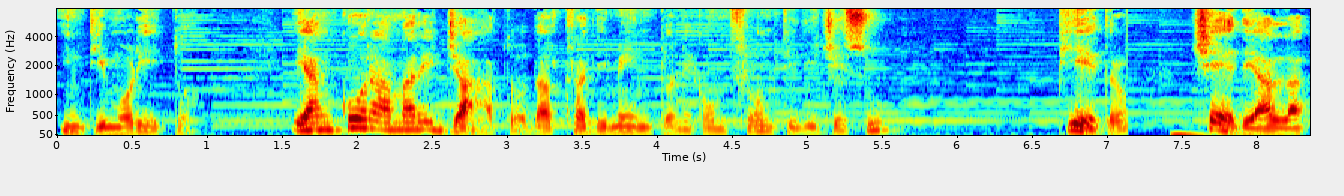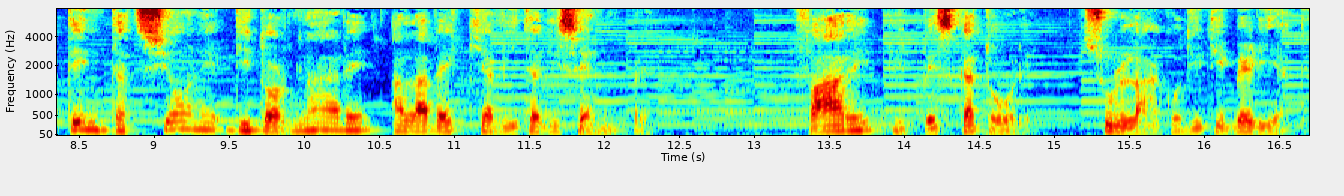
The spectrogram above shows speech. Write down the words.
intimorito e ancora amareggiato dal tradimento nei confronti di Gesù, Pietro cede alla tentazione di tornare alla vecchia vita di sempre, fare il pescatore sul lago di Tiberiade.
